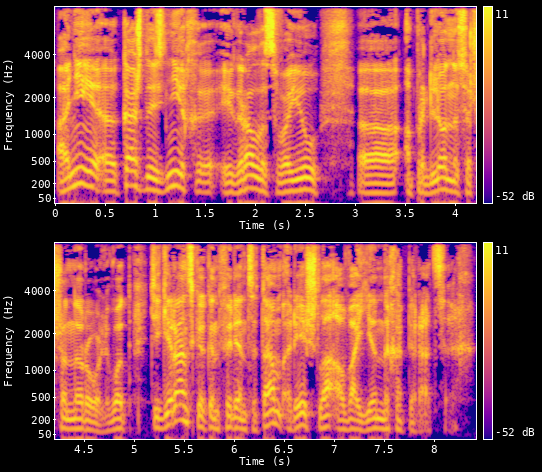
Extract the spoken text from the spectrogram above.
они, э, каждая из них играла свою э, определенную совершенно роль. Вот Тегеранская конференция, там речь шла о военных операциях.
